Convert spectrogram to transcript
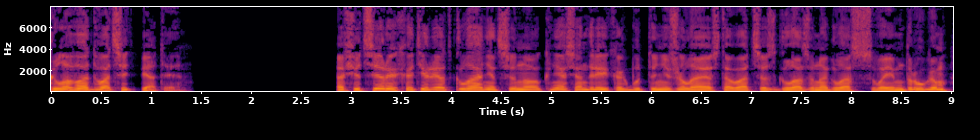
Глава двадцать пятая Офицеры хотели откланяться, но князь Андрей, как будто не желая оставаться с глазу на глаз своим другом,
